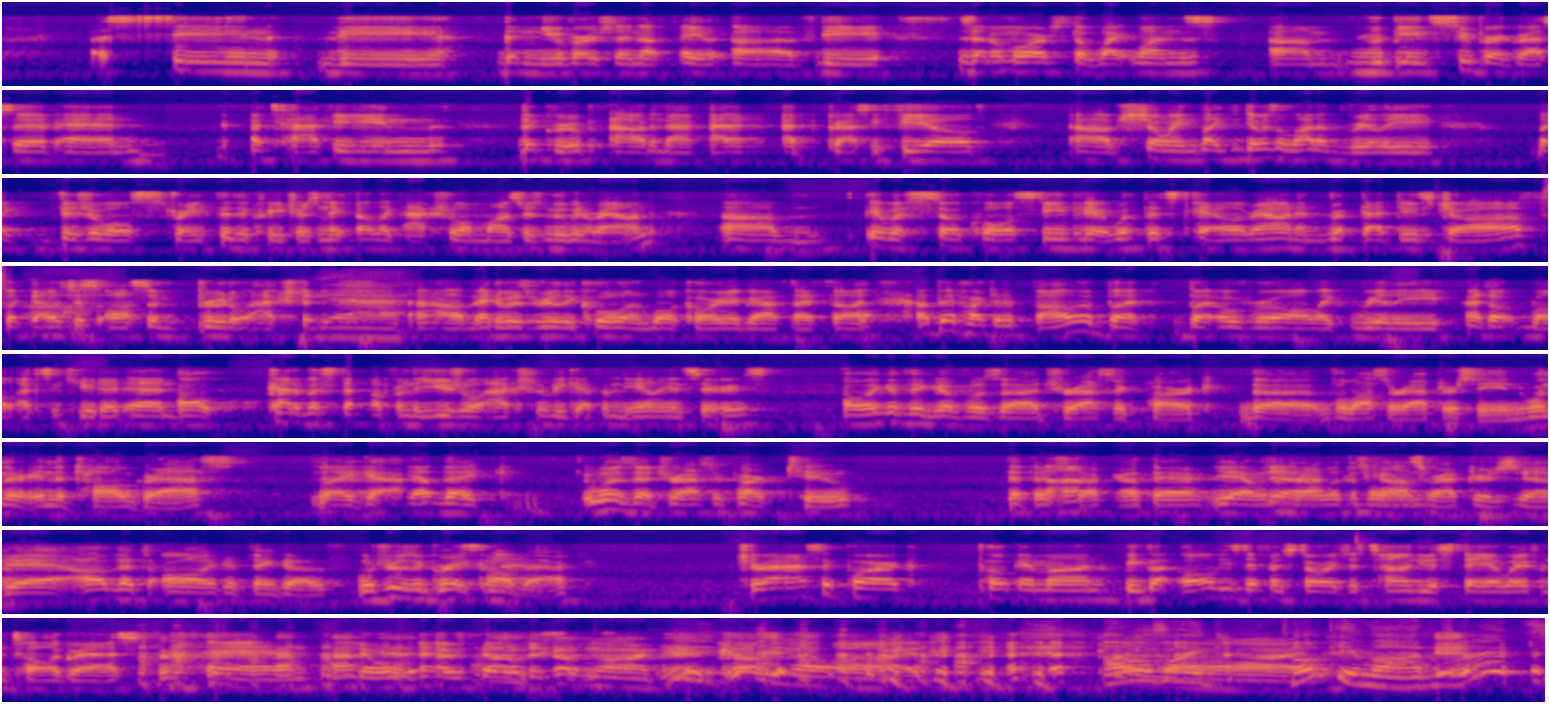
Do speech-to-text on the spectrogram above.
Uh, seeing the the new version of of the xenomorphs, the white ones, um, being super aggressive and attacking the group out in that, that grassy field, uh, showing like there was a lot of really like visual strength to the creatures, and they felt like actual monsters moving around. Um, it was so cool seeing it whip its tail around and rip that dude's jaw off. Like that oh. was just awesome, brutal action. Yeah, um, and it was really cool and well choreographed. I thought a bit hard to follow, but but overall, like really, I thought well executed and oh. kind of a step up from the usual action we get from the Alien series. All I could think of was uh, Jurassic Park, the Velociraptor scene when they're in the tall grass. Like, uh, yep. like it was at Jurassic Park two that they're uh-huh. stuck out there. Yeah, when yeah, the with the Velociraptors. Yeah, yeah. Oh, that's all I could think of, which was a great Listen, callback. Man. Jurassic Park, Pokemon. We've got all these different stories just telling you to stay away from tall grass. And no one ever oh, come on, come on. I was like, Pokemon, what?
